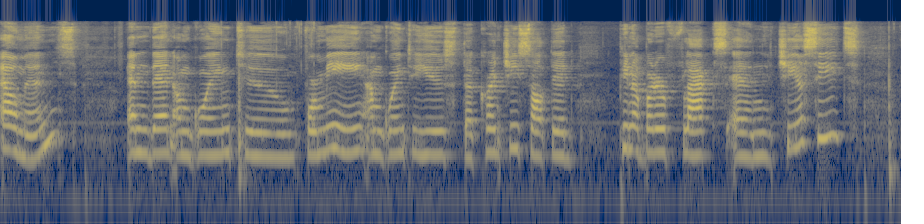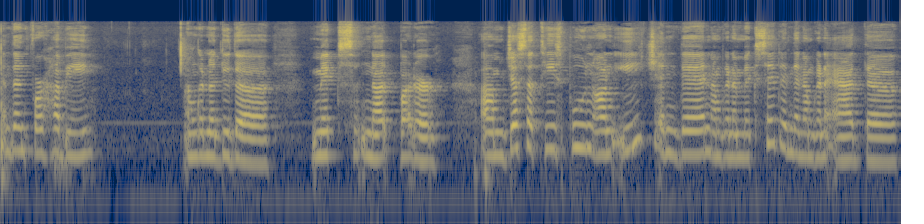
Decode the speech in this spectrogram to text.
almonds. And then I'm going to for me I'm going to use the crunchy salted peanut butter flax and chia seeds. And then for hubby I'm gonna do the mixed nut butter um, just a teaspoon on each and then I'm gonna mix it and then I'm gonna add the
